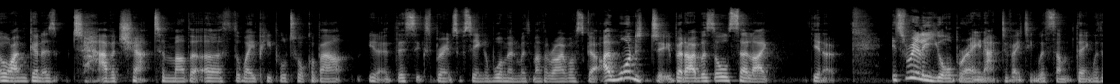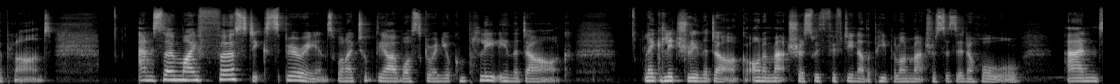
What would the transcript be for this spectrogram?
oh, I'm going to have a chat to Mother Earth the way people talk about you know, this experience of seeing a woman with Mother Ayahuasca. I wanted to, but I was also like, you know, it's really your brain activating with something, with a plant. And so my first experience when I took the ayahuasca and you're completely in the dark, like literally in the dark, on a mattress with 15 other people on mattresses in a hall. And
